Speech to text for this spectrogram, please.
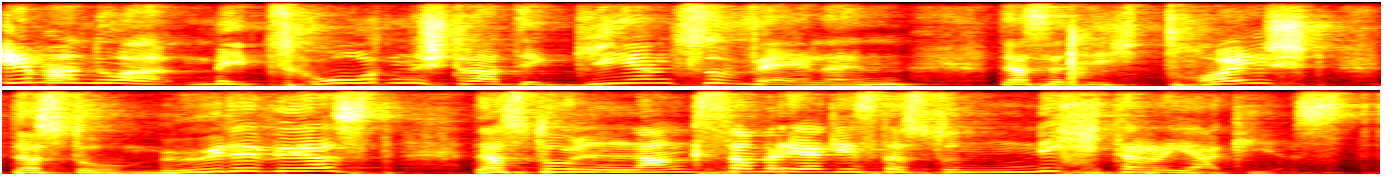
immer nur Methoden, Strategien zu wählen, dass er dich täuscht, dass du müde wirst, dass du langsam reagierst, dass du nicht reagierst.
